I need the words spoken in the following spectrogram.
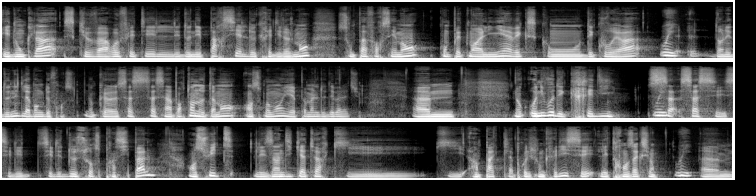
et donc là, ce que va refléter les données partielles de crédit logement ne sont pas forcément complètement alignées avec ce qu'on découvrira dans les données de la Banque de France. Donc ça, ça c'est important, notamment en ce moment, il y a pas mal de débats là-dessus. Euh, donc au niveau des crédits, ça, c'est les, deux sources principales. Ensuite, les indicateurs qui, qui impactent la production de crédit, c'est les transactions. Oui. Euh,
